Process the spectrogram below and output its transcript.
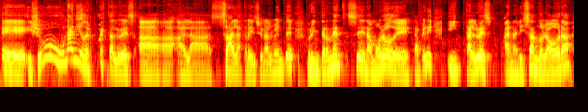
Eh, y llegó un año después tal vez a, las salas tradicionalmente, pero Internet se enamoró de esta peli y tal vez analizándolo ahora,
